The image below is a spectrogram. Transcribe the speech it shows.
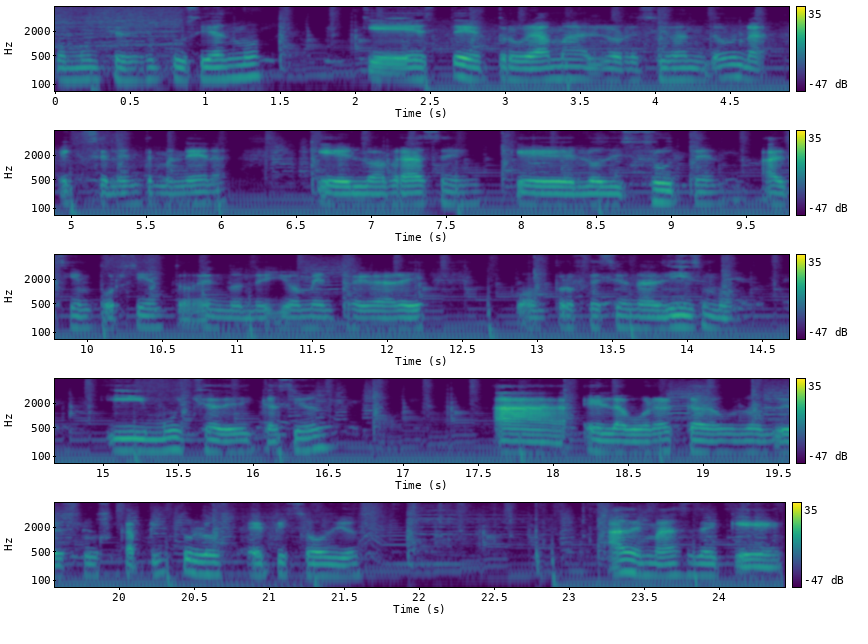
con mucho entusiasmo, que este programa lo reciban de una excelente manera, que lo abracen, que lo disfruten al 100%, en donde yo me entregaré con profesionalismo y mucha dedicación a elaborar cada uno de sus capítulos, episodios. Además de que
